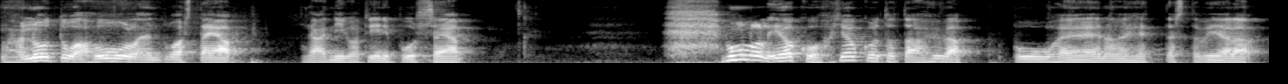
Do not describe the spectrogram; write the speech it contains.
nutua huuleen tuosta ja, ja nikotiinipusseja. Mulla oli joku, joku tota hyvä puheenaihe tästä vielä.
